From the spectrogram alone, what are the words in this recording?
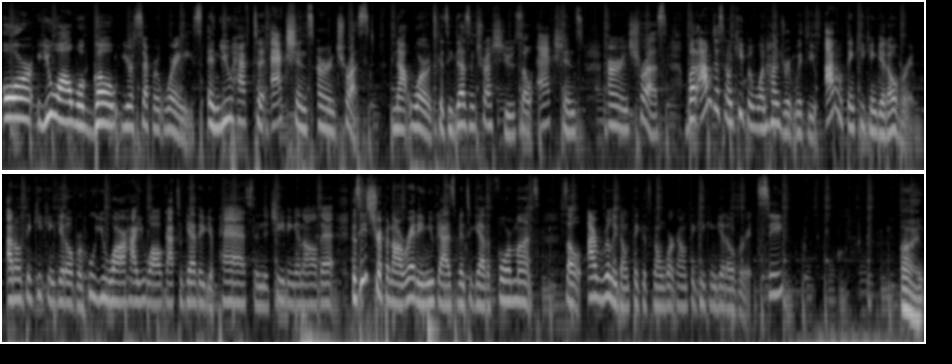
or you all will go your separate ways. And you have to actions earn trust not words because he doesn't trust you. So actions earn trust. But i'm just going to keep it 100 with you. I don't think he can get over it. I don't think he can get over who you are how you all got together your past and the cheating and all that. Because he's tripping already and you guys been together four months. So i really don't think it's going to work. I don't think he can get over it. See? All right,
